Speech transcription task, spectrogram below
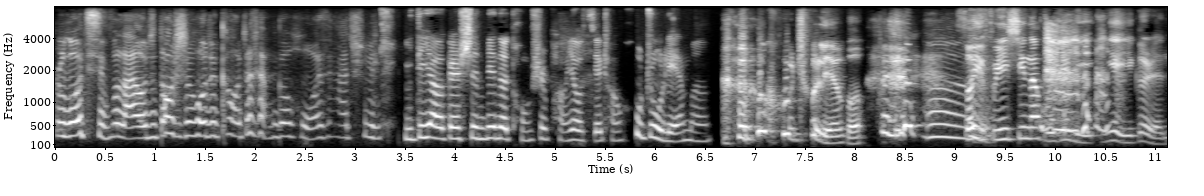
如果起不来，我就到时候就靠这两个活下去。一定要跟身边的同事朋友结成互助联盟，互助联盟。嗯，所以福音心呢，福音你你也一个人。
